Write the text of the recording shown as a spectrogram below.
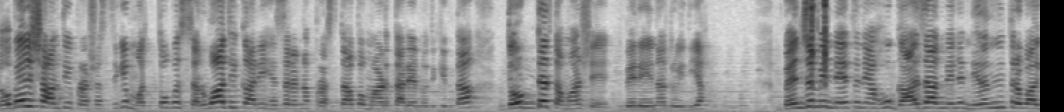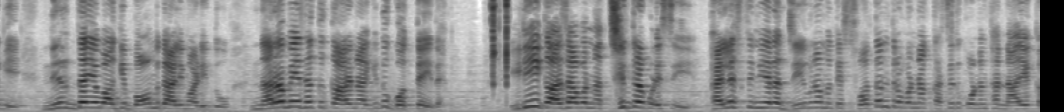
ನೊಬೆಲ್ ಶಾಂತಿ ಪ್ರಶಸ್ತಿಗೆ ಮತ್ತೊಬ್ಬ ಸರ್ವಾಧಿಕಾರಿ ಹೆಸರನ್ನ ಪ್ರಸ್ತಾಪ ಮಾಡ್ತಾರೆ ಅನ್ನೋದಕ್ಕಿಂತ ದೊಡ್ಡ ತಮಾಷೆ ಬೇರೆ ಏನಾದ್ರೂ ಇದೆಯಾ? ಬೆಂಜಮಿನ್ ನೇತನ್ಯಾಹು ಗಾಜಾದ ಮೇಲೆ ನಿರಂತರವಾಗಿ ನಿರ್ದಯವಾಗಿ ಬಾಂಬ್ ದಾಳಿ ಮಾಡಿದ್ದು ನರಮೇಧಕ್ಕೆ ಕಾರಣ ಆಗಿದ್ದು ಗೊತ್ತೇ ಇದೆ. ಇಡೀ ಗಾಜಾವನ್ನ ಛಿದ್ರಗೊಳಿಸಿ ಫೆಲೆಸ್ತೀನಿಯರ ಜೀವನ ಮತ್ತೆ ಸ್ವತಂತ್ರವನ್ನ ಕಸಿದುಕೊಂಡಂಥ ನಾಯಕ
